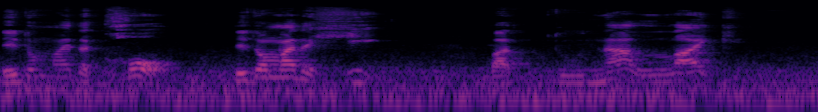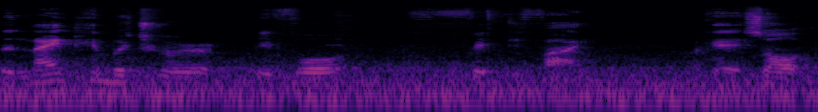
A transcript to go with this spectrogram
they don't mind the cold, they don't mind the heat, but do not like the night temperature before 55. Okay, so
